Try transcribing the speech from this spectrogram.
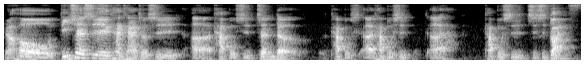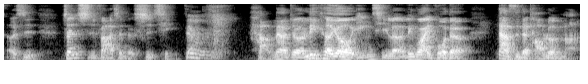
然后的确是看起来就是呃，他不是真的，他不是呃，他不是呃，他不是只是段子，而是真实发生的事情这样。嗯好，那就立刻又引起了另外一波的大肆的讨论嘛。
